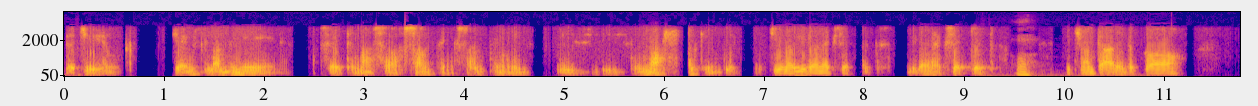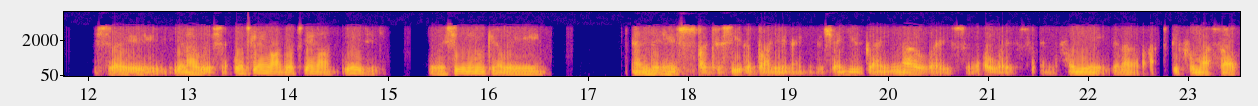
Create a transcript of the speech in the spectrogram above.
the GM, James Lamini, I said to myself, something, something, he's, he's not looking good. But, you know, you don't accept it. You don't accept it. Mm. You jump out of the car, you say, you know, say, what's going on? What's going on? Where is he? Can we see him? Can we and then you start to see the body language, and you're going, no ways, always. And for me, you know, I speak for myself.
